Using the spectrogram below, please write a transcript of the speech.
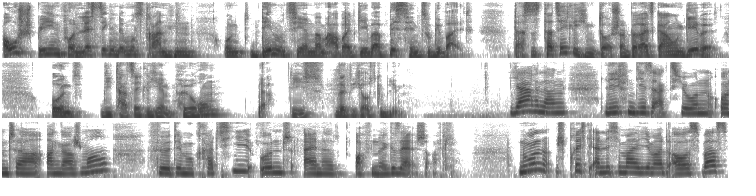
Ausspähen von lästigen Demonstranten und Denunzieren beim Arbeitgeber bis hin zu Gewalt. Das ist tatsächlich in Deutschland bereits gang und gäbe. Und die tatsächliche Empörung, ja, die ist wirklich ausgeblieben. Jahrelang liefen diese Aktionen unter Engagement für Demokratie und eine offene Gesellschaft. Nun spricht endlich mal jemand aus, was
